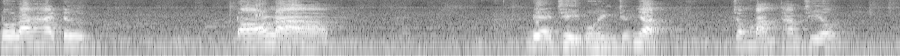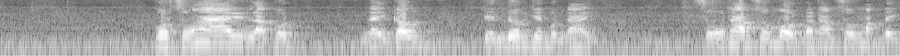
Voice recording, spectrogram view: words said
đô la 24 đó là địa chỉ của hình chữ nhật trong bảng tham chiếu. Cột số 2 là cột ngày công tiền lương trên một ngày. Số tham số 1 là tham số mặc định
